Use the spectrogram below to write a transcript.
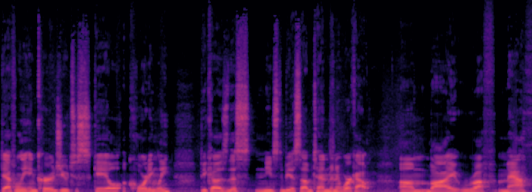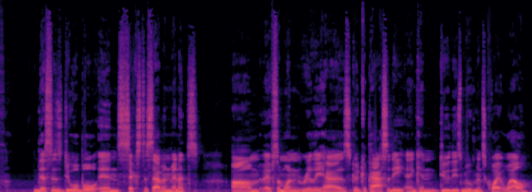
Definitely encourage you to scale accordingly because this needs to be a sub 10 minute workout. Um, by rough math, this is doable in six to seven minutes. Um, if someone really has good capacity and can do these movements quite well.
